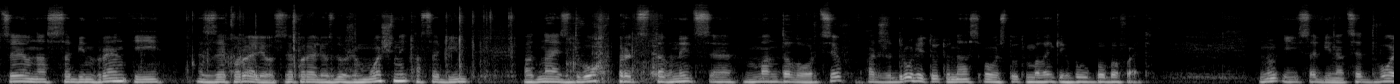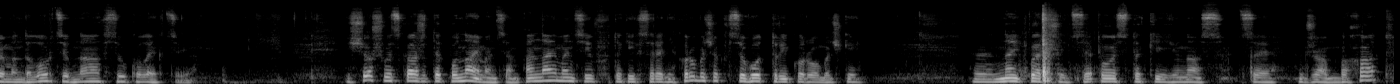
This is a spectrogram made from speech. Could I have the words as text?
це у нас Сабін Врен і Зепореліус. Зепореліус дуже мощний, а Сабін одна із двох представниць е, мандалорців. Адже другий тут у нас ось тут у маленьких був Боба Фет. Ну і Сабіна. Це двоє мандалорців на всю колекцію. І що ж ви скажете по найманцям? А найманців таких середніх коробочок всього три коробочки. Е, Найперший це ось такий у нас це Джабба Хат,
